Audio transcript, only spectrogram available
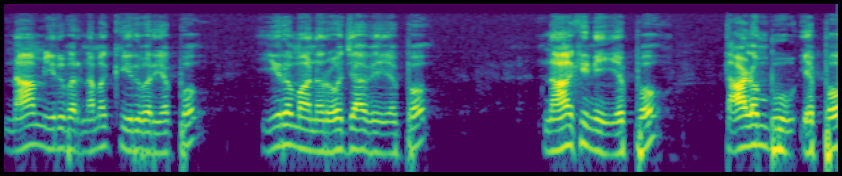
நாம் இருவர் நமக்கு இருவர் எப்போ ஈரமான ரோஜாவே எப்போ நாகினி எப்போ தாழம்பூ எப்போ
